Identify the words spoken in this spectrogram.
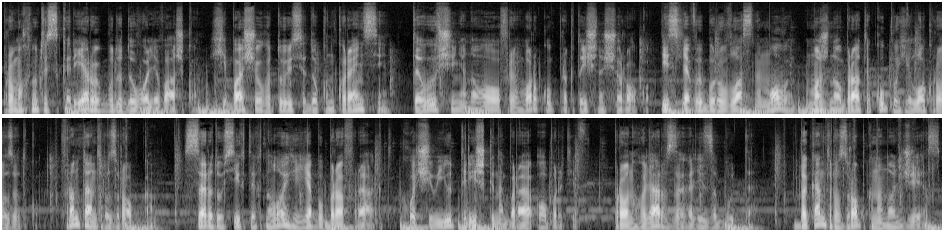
промахнутися з кар'єрою буде доволі важко, хіба що готуєшся до конкуренції та вивчення нового фреймворку практично щороку. Після вибору власне мови можна обрати купу гілок розвитку. Фронтенд розробка. Серед усіх технологій я б обрав React, хоч і Vue трішки набирає обертів. Про Angular взагалі забудьте. Бекенд розробка на Node.js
